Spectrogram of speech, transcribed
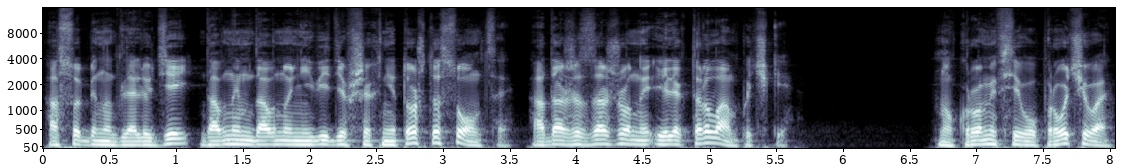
особенно для людей, давным-давно не видевших не то что солнце, а даже зажженной электролампочки. Но кроме всего прочего,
